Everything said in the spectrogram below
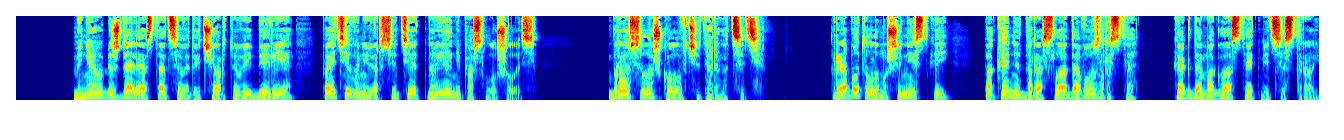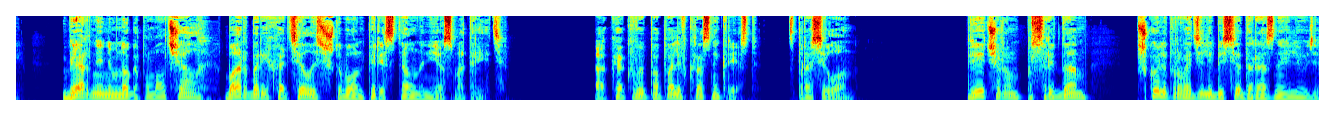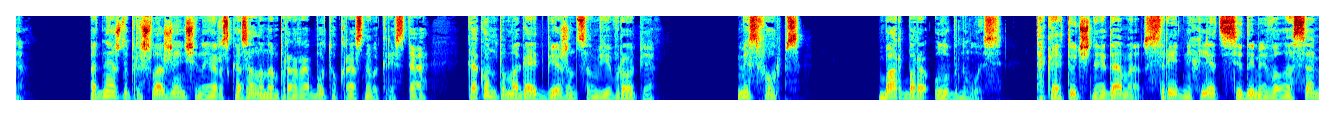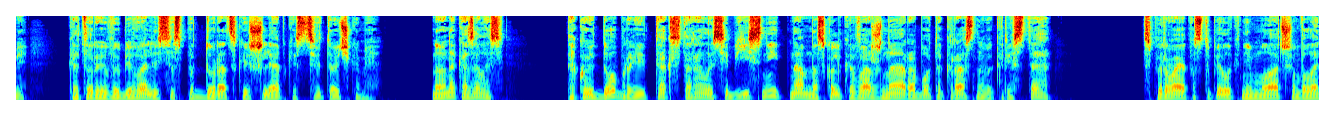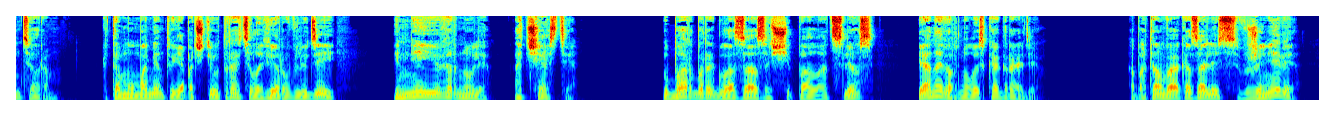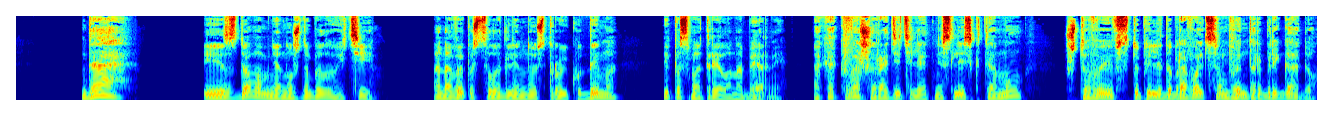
«Меня убеждали остаться в этой чертовой дыре, пойти в университет, но я не послушалась. Бросила школу в четырнадцать. Работала машинисткой, пока не доросла до возраста, когда могла стать медсестрой. Берни немного помолчал, Барбаре хотелось, чтобы он перестал на нее смотреть. «А как вы попали в Красный Крест?» — спросил он. Вечером, по средам, в школе проводили беседы разные люди. Однажды пришла женщина и рассказала нам про работу Красного Креста, как он помогает беженцам в Европе. Мисс Форбс. Барбара улыбнулась. Такая тучная дама, средних лет, с седыми волосами, которые выбивались из-под дурацкой шляпки с цветочками. Но она казалась такой доброй и так старалась объяснить нам, насколько важна работа Красного Креста. Сперва я поступила к ним младшим волонтером. К тому моменту я почти утратила веру в людей, и мне ее вернули, отчасти. У Барбары глаза защипало от слез, и она вернулась к ограде. «А потом вы оказались в Женеве?» «Да, и из дома мне нужно было уйти». Она выпустила длинную струйку дыма и посмотрела на Берни. «А как ваши родители отнеслись к тому, что вы вступили добровольцем в интербригаду?»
